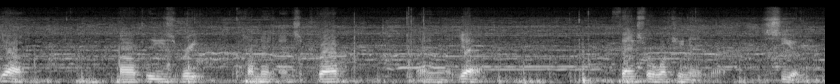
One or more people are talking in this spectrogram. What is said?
yeah, uh, please rate, comment, and subscribe, uh, yeah, thanks for watching it. See you.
